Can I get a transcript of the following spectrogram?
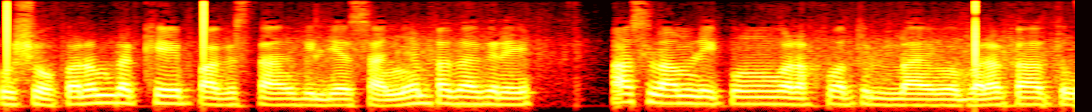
خوش و کرم رکھے، پاکستان کے لیے آسانیاں پیدا کرے۔ السلام علیکم ورحمۃ اللہ وبرکاتہ۔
